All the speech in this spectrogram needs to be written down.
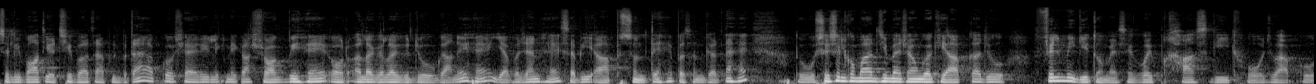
चलिए, बहुत ही अच्छी बात आपने बताया। आपको शायरी लिखने का शौक़ भी है और अलग अलग जो गाने हैं या भजन हैं, सभी आप सुनते हैं, पसंद करते हैं। तो सुशील कुमार जी, मैं चाहूँगा कि आपका जो फिल्मी गीतों में से कोई ख़ास गीत हो जो आपको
